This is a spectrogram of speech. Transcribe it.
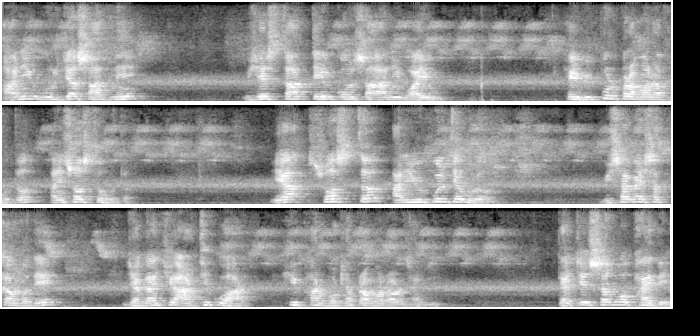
आणि ऊर्जा साधने विशेषतः तेल कोळसा आणि वायू हे विपुल प्रमाणात होतं आणि स्वस्त होतं. या स्वस्त आणि विपुलतेमुळं विसाव्या शतकामध्ये जगाची आर्थिक वाढ ही फार मोठ्या प्रमाणावर झाली. त्याचे सर्व फायदे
